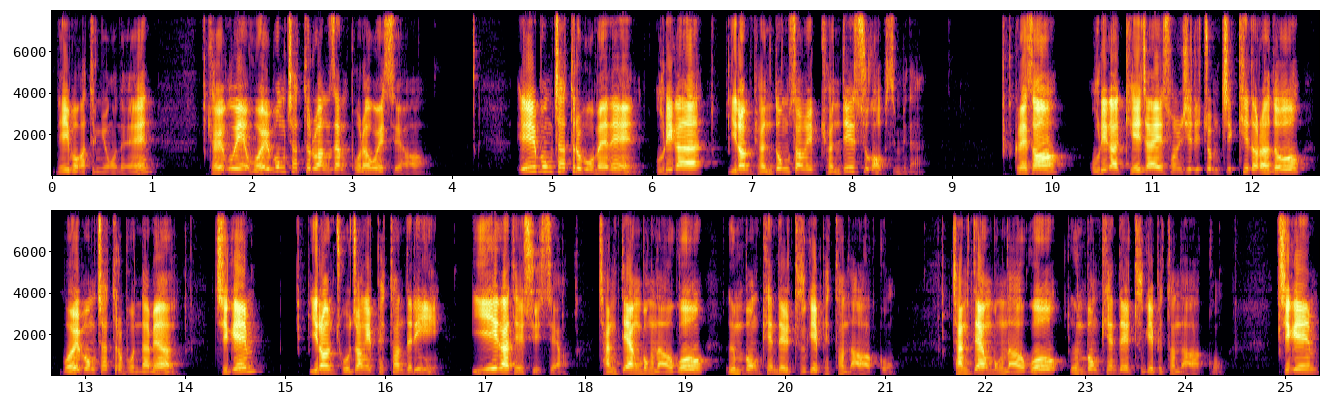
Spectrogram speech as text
네이버 같은 경우는 결국에 월봉 차트로 항상 보라고 했어요. 일봉 차트로 보면은 우리가 이런 변동성을 견딜 수가 없습니다. 그래서 우리가 계좌의 손실이 좀 찍히더라도 월봉 차트로 본다면 지금 이런 조정의 패턴들이 이해가 될 수 있어요. 장대 양봉 나오고 음봉 캔들 두 개 패턴 나왔고 장대 양봉 나오고 음봉 캔들 두 개 패턴 나왔고 지금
